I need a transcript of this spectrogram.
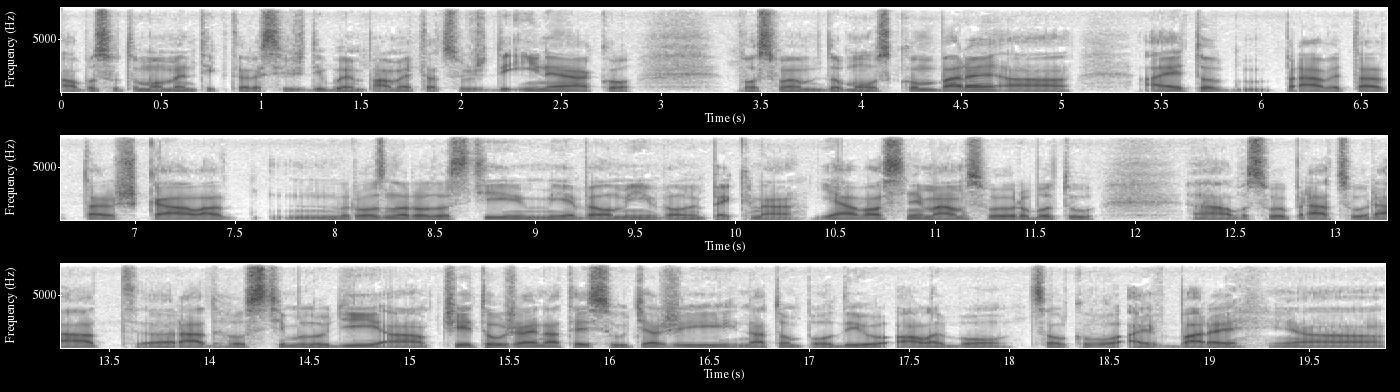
alebo sú to momenty, ktoré si vždy budem pamätať, sú vždy iné ako vo svojom domovskom bare a, a je to práve tá, tá škála rôznorodosti je veľmi, veľmi pekná. Ja vlastne mám svoju robotu alebo svoju prácu rád, rád hostím ľudí a či je to už aj na tej súťaži, na tom pódiu, alebo celkovo aj v bare, ja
